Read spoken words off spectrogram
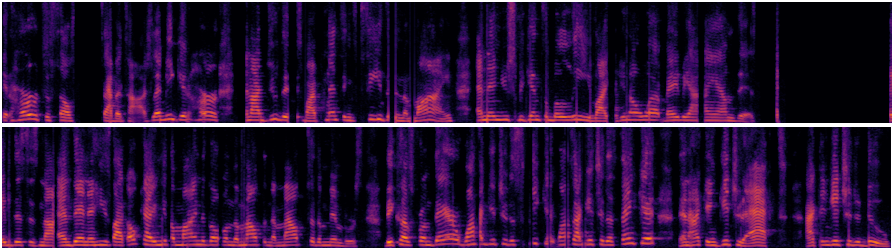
Get her to self sabotage. Let me get her. And I do this by planting seeds in the mind. And then you begin to believe, like, you know what? Maybe I am this maybe this is not. And then and he's like, okay, get the mind to go from the mouth and the mouth to the members. Because from there, once I get you to speak it, once I get you to think it, then I can get you to act. I can get you to do.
